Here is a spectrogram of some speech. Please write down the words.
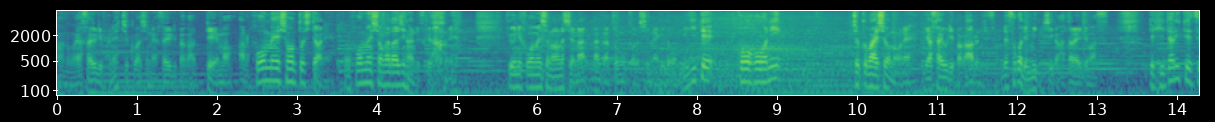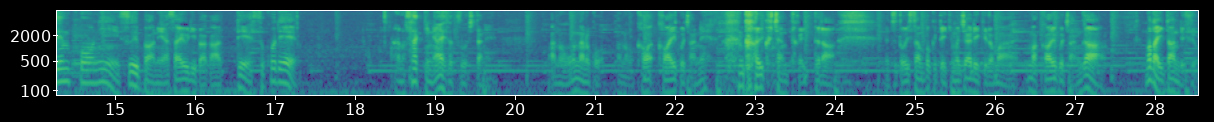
あの野菜売り場ね直売所の野菜売り場があって、まあ、あのフォーメーションとしてはねこのフォーメーションが大事なんですけどね 急にフォーメーションの話は何かと思うかもしれないけど右手後方に直売所のね野菜売り場があるんですよ。でそこでミッチーが働いてます。で左手前方にスーパーの野菜売り場があってそこであのさっきね挨拶をしたね。あの女の子あのかわかわいい子ちゃんね。かわいい子ちゃんとか言ったらちょっとおじさんっぽくて気持ち悪いけどまあ、まあ、かわいい子ちゃんがまだいたんですよ。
